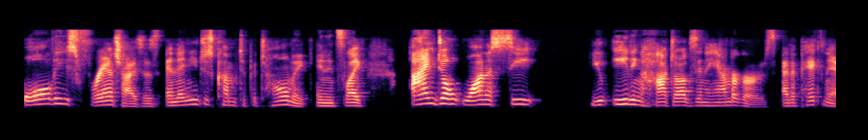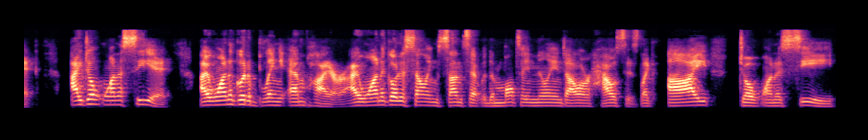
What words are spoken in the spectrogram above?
all these franchises and then you just come to Potomac and it's like, I don't want to see you eating hot dogs and hamburgers at a picnic. I don't want to see it. I want to go to Bling Empire. I want to go to Selling Sunset with the multi-million dollar houses. Like I don't want to see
